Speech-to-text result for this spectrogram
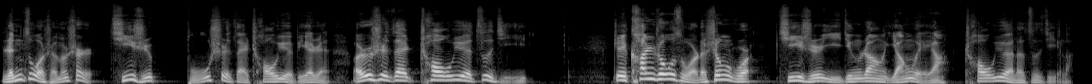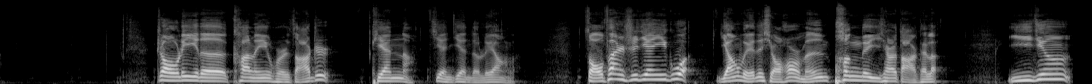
人做什么事儿，其实不是在超越别人，而是在超越自己。这看守所的生活其实已经让杨伟啊超越了自己了。照例的看了一会儿杂志，天呐，渐渐的亮了。早饭时间一过，杨伟的小号门砰的一下打开了。已经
